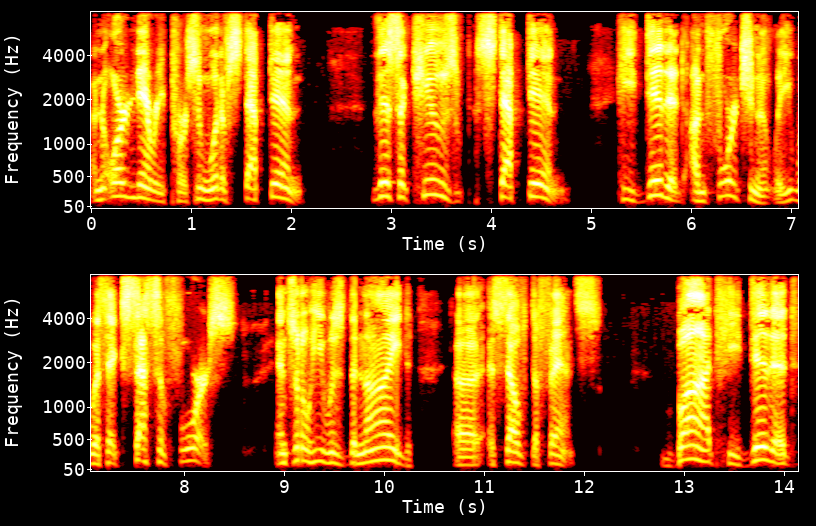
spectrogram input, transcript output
an ordinary person would have stepped in. This accused stepped in. He did it, unfortunately, with excessive force. And so he was denied uh, self defense. But he did it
